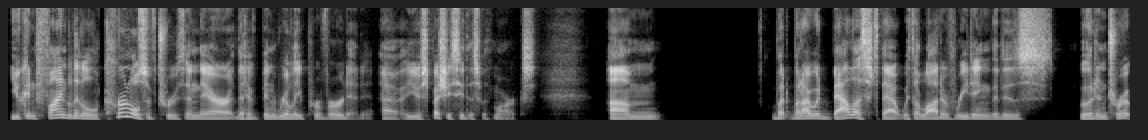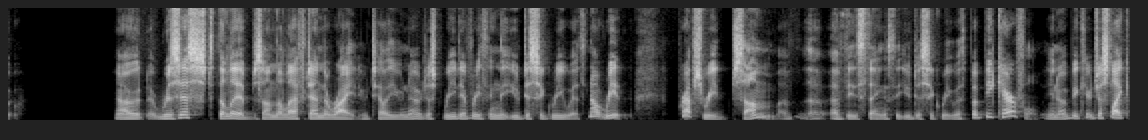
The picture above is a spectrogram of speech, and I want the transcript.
you can find little kernels of truth in there that have been really perverted. Uh, you especially see this with Marx. Um, but but I would ballast that with a lot of reading that is good and true. Now, resist the libs on the left and the right who tell you no, just read everything that you disagree with. No, read perhaps read some of, of these things that you disagree with, but be careful. You know, be just like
